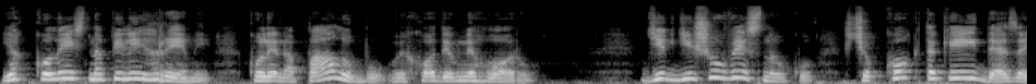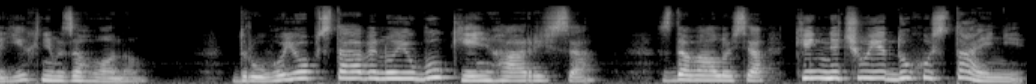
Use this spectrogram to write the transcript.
як колись на пілігримі, коли на палубу виходив негору. Дік дійшов висновку, що кок таки йде за їхнім загоном. Другою обставиною був кінь Гарріса. Здавалося, кінь не чує духу стайні.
